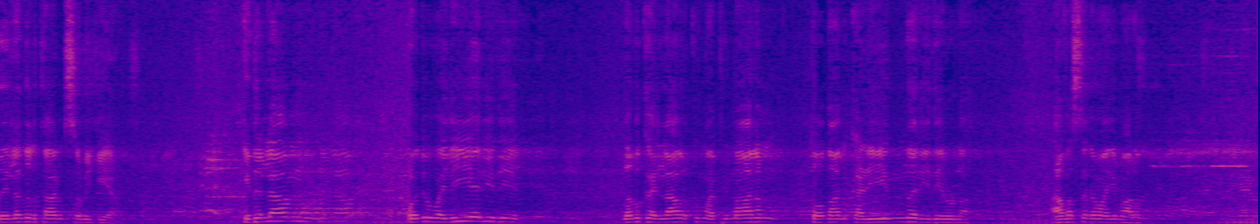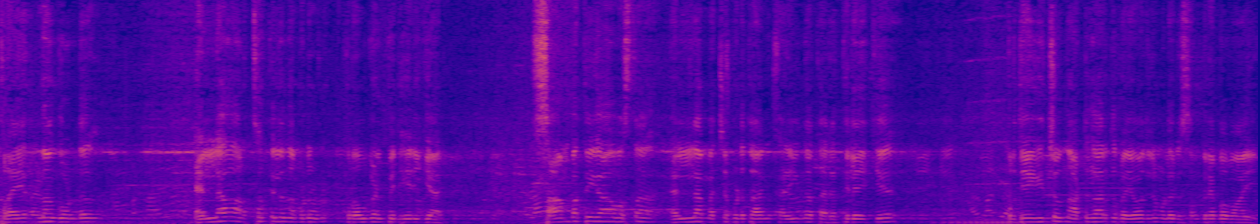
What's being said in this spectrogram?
നിലനിർത്താൻ ശ്രമിക്കുകയാണ്. ഇതെല്ലാം ഒരു വലിയ രീതിയിൽ നമുക്ക് എല്ലാവർക്കും അഭിമാനം തോന്നാൻ കഴിയുന്ന രീതിയിലുള്ള അവസരമായി മാറുന്നു. പ്രയത്നം കൊണ്ട് എല്ലാ അർത്ഥത്തിലും നമ്മുടെ കുറവുകൾ പരിഹരിക്കാൻ സാമ്പത്തികാവസ്ഥ എല്ലാം മെച്ചപ്പെടുത്താൻ കഴിയുന്ന തരത്തിലേക്ക് പ്രത്യേകിച്ചും നാട്ടുകാർക്ക് പ്രയോജനമുള്ള ഒരു സംരംഭമായി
